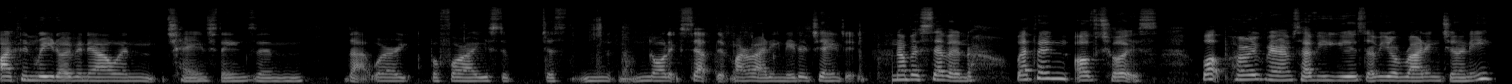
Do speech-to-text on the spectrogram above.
I can read over now and change things and that where before I used to just not accept that my writing needed changing. Number seven, weapon of choice. What programs have you used over your writing journey?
